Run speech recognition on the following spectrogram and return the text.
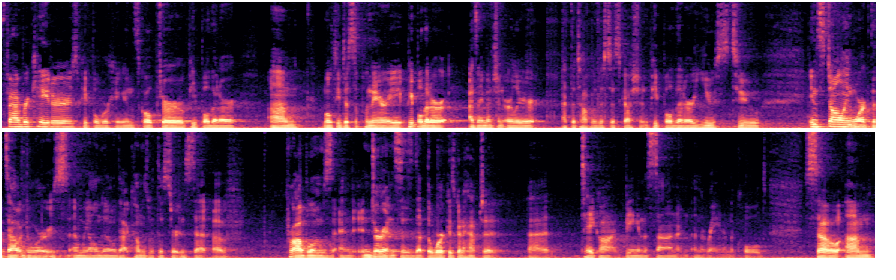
fabricators, people working in sculpture, people that are um, multidisciplinary, people that are, as I mentioned earlier at the top of this discussion, people that are used to installing work that's outdoors, and we all know that comes with a certain set of problems and endurances that the work is going to have to uh, take on, being in the sun and, and, the rain and the cold. So, um,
